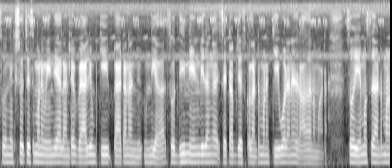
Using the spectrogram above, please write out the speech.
సో నెక్స్ట్ వచ్చేసి మనం ఏం చేయాలంటే వాల్యూమ్ కీ ప్యాటర్న్ అని ఉంది కదా. సో దీన్ని ఏ విధంగా సెటప్ చేసుకోవాలంటే మన కీబోర్డ్ అనేది రాదనమాట సో ఏమొస్తుంది అంటే మన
